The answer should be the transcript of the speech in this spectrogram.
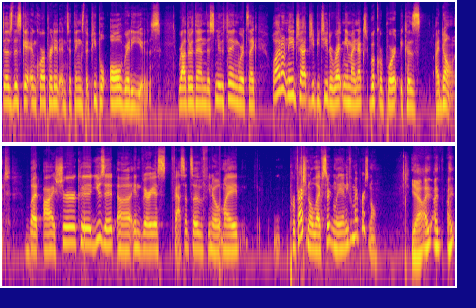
does this get incorporated into things that people already use rather than this new thing where it's like well i don't need ChatGPT to write me my next book report because i don't but i sure could use it uh, in various facets of you know my professional life certainly and even my personal yeah, I, I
